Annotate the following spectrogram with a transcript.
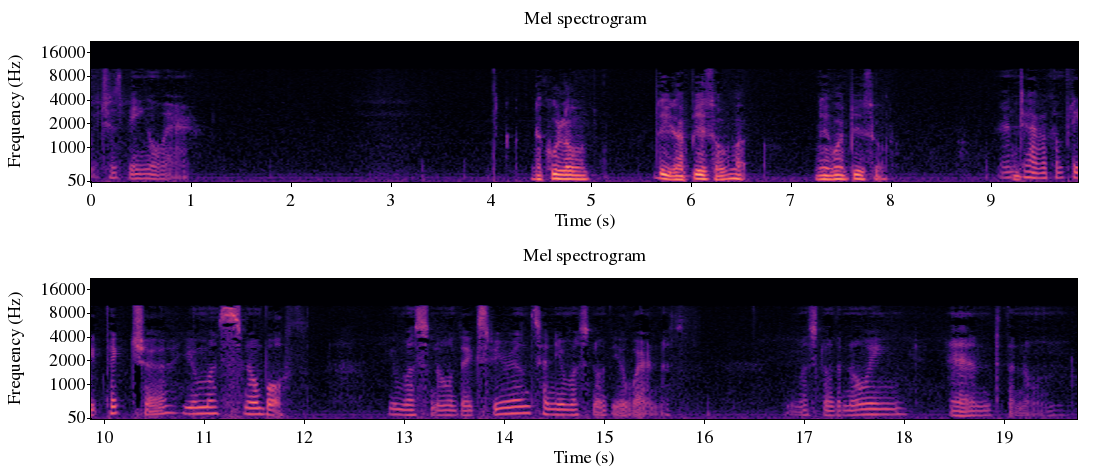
which is being aware. ။ တစ်ခုလုံးသိတာပြည့်စုံမှမြင်ခွင့်ပြည့်စုံ And to have a complete picture, you must know both. You must know the experience and you must know the awareness. You must know the knowing and the known. ။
